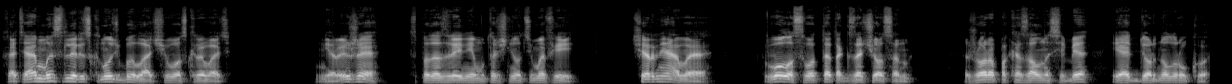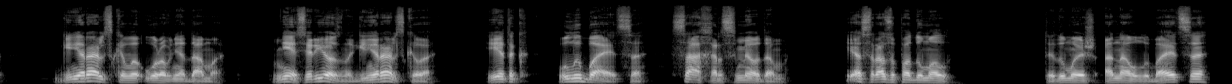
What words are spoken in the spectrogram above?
Хотя мысль рискнуть была, чего скрывать». «Не рыжая?» — с подозрением уточнил Тимофей. «Чернявая. Волос вот так зачесан. Жора показал на себе и отдернул руку. «Генеральского уровня дама». «Не, серьезно, генеральского». И этак улыбается, сахар с медом. Я сразу подумал, «Ты думаешь, она улыбается,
